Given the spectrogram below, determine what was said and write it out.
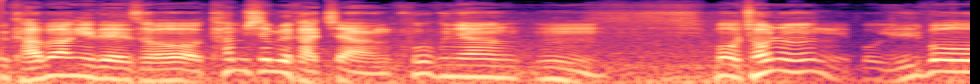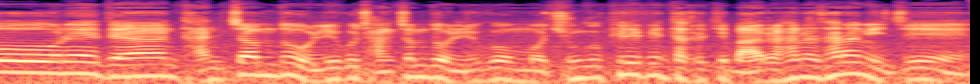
그 가방에 대해서 탐심을 갖지 않고 그냥 음, 뭐 저는 뭐 일본에 대한 단점도 올리고 장점도 올리고 뭐 중국 필리핀 다 그렇게 말을 하는 사람이지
